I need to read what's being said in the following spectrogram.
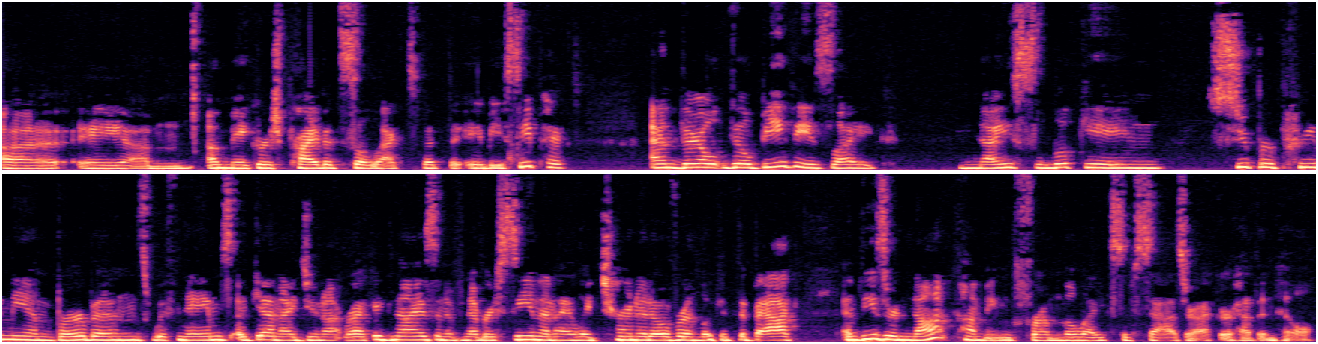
a, a, um, a maker's private select that the ABC picked. And there'll, there'll be these like nice looking, super premium bourbons with names, again, I do not recognize and have never seen. And I like turn it over and look at the back. And these are not coming from the likes of Sazerac or Heaven Hill.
